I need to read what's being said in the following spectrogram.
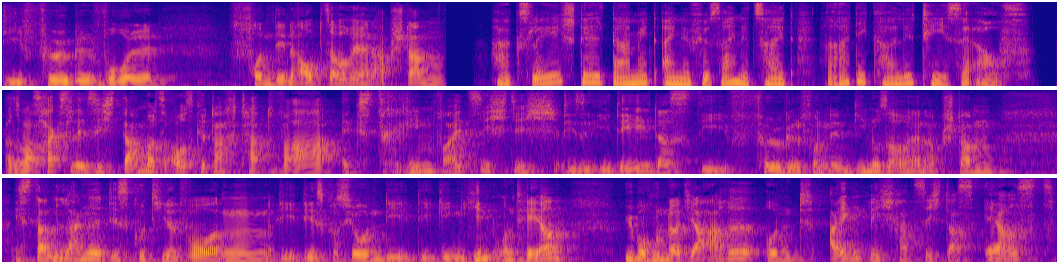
die Vögel wohl von den Raubsauriern abstammen. Huxley stellt damit eine für seine Zeit radikale These auf. Also was Huxley sich damals ausgedacht hat, war extrem weitsichtig. Diese Idee, dass die Vögel von den Dinosauriern abstammen, ist dann lange diskutiert worden. Die Diskussion, die, die ging hin und her über 100 Jahre und eigentlich hat sich das erst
